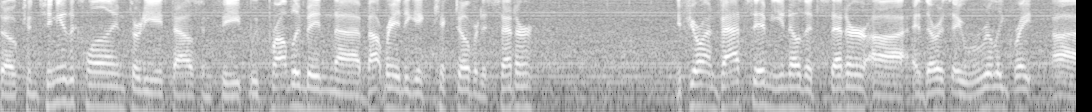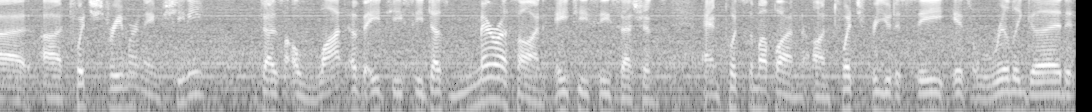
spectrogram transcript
So continue the climb, 38,000 feet. We've probably been uh, about ready to get kicked over to center. If you're on VATSIM, you know that center, uh, there is a really great uh, uh Twitch streamer named Sheedy. Does a lot of ATC, does marathon ATC sessions and puts them up on, on Twitch for you to see. It's really good.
